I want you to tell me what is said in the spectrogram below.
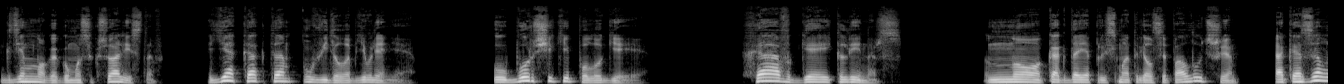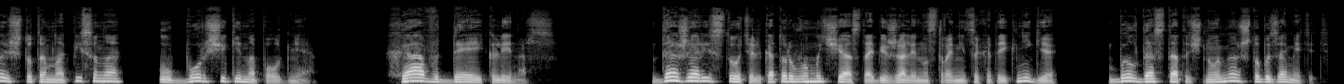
где много гомосексуалистов, я как-то увидел объявление. Уборщики полугеи. Have gay cleaners. Но когда я присмотрелся получше, Оказалось, что там написано «уборщики на полдня». Have day cleaners. Даже Аристотель, которого мы часто обижали на страницах этой книги, был достаточно умен, чтобы заметить.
